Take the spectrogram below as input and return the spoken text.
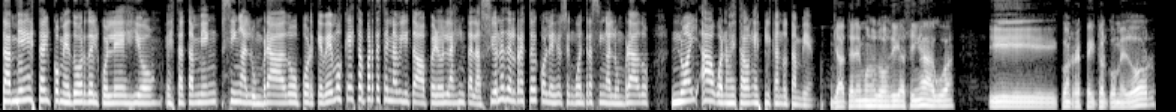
También está el comedor del colegio, está también sin alumbrado, porque vemos que esta parte está inhabilitada, pero las instalaciones del resto del colegio se encuentran sin alumbrado. No hay agua, nos estaban explicando también. Ya tenemos dos días sin agua y con respecto al comedor,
